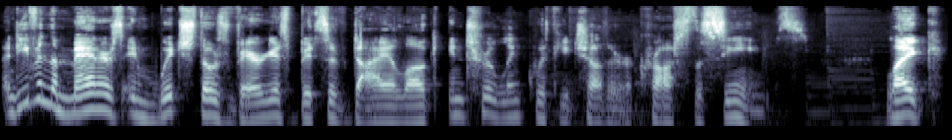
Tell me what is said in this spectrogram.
and even the manners in which those various bits of dialogue interlink with each other across the scenes. Like,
